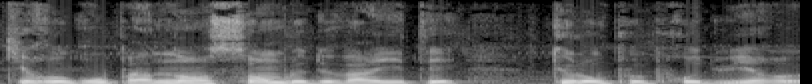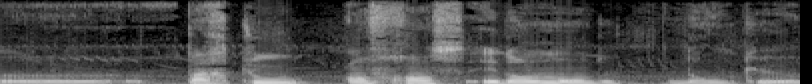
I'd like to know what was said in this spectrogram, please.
qui, regroupe un ensemble de variétés que l'on peut produire euh, partout en France et dans le monde. Donc euh,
